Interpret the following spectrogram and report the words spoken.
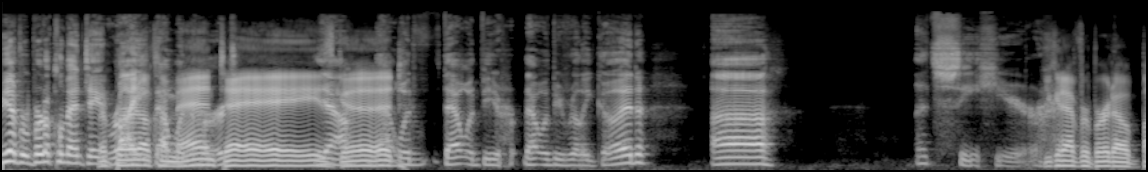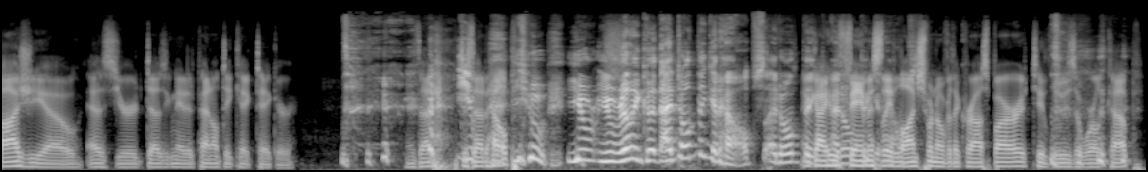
we have Roberto Clemente right? Roberto That wouldn't. Clemente is yeah, good. That would that would be that would be really good. Uh let's see here. You could have Roberto Baggio as your designated penalty kick taker. Does that does You- that help? You you you really could. I don't think it helps. I don't A think guy I who famously launched one over the crossbar to lose a World Cup.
